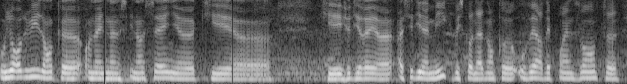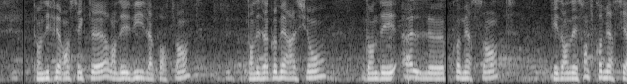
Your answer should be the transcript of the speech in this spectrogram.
Aujourd'hui, donc, euh, on a une, enseigne euh, qui est, euh, qui est, je dirais, assez dynamique, puisqu'on a donc ouvert des points de vente dans différents secteurs, dans des villes importantes, dans des agglomérations, dans des halles commerçantes et dans des centres commerciaux.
